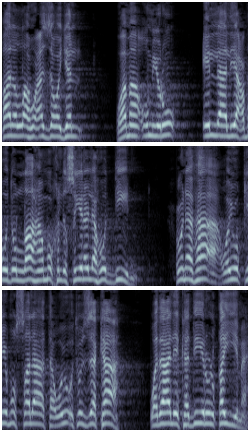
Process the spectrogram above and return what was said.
قال الله عز وجل وما أمروا إلا ليعبدوا الله مخلصين له الدين حنفاء ويقيموا الصلاة ويؤتوا الزكاة وذلك دين القيمة.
